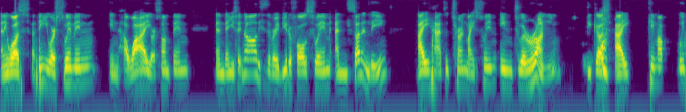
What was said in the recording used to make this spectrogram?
and it was I think you were swimming in Hawaii or something, and then you said, "No, this is a very beautiful swim," and suddenly I had to turn my swim into a run because I came up with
